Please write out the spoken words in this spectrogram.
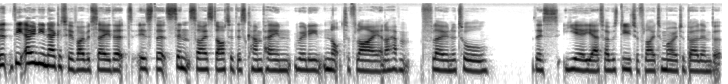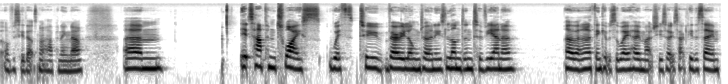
the the only negative I would say that is that since I started this campaign really not to fly and I haven't flown at all this year yet. I was due to fly tomorrow to Berlin, but obviously that's not happening now. Um, it's happened twice with two very long journeys, London to Vienna. Oh, and I think it was the way home actually, so exactly the same.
